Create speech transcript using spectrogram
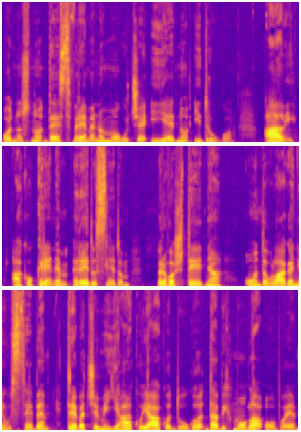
odnosno da je s vremenom moguće i jedno i drugo. Ali ako krenem redoslijedom prvo štednja, onda ulaganje u sebe, treba će mi jako, jako dugo da bih mogla oboje.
